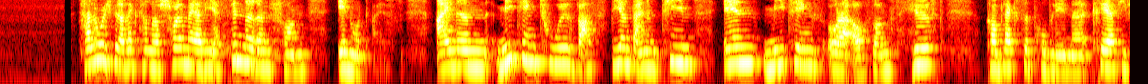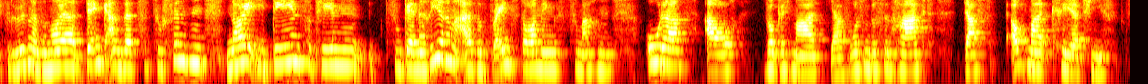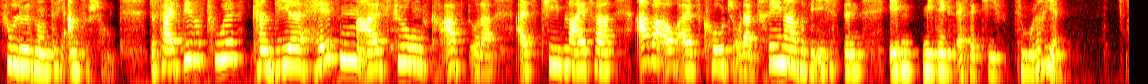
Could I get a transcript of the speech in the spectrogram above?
Hallo, ich bin Alexandra Schollmeier, die Erfinderin von InnoDice, einem Meeting-Tool, was dir und deinem Team in Meetings oder auch sonst hilft, komplexe Probleme kreativ zu lösen, also neue Denkansätze zu finden, neue Ideen zu Themen zu generieren, also Brainstormings zu machen oder auch wirklich mal, ja, wo es ein bisschen hakt, das auch mal kreativ zu lösen und sich anzuschauen. Das heißt, dieses Tool kann dir helfen als Führungskraft oder als Teamleiter, aber auch als Coach oder Trainer, so wie ich es bin, eben Meetings effektiv zu moderieren.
